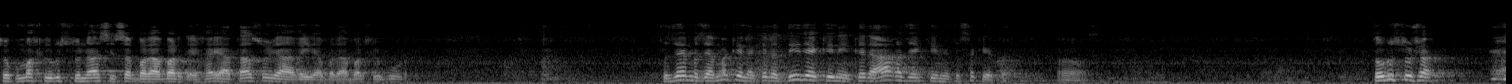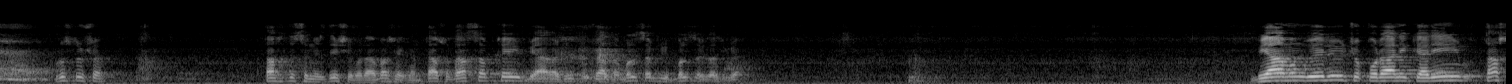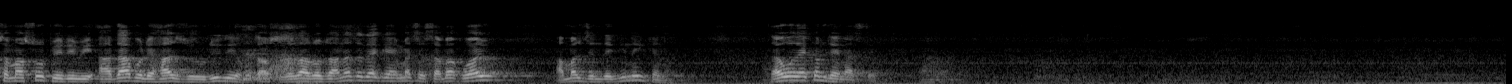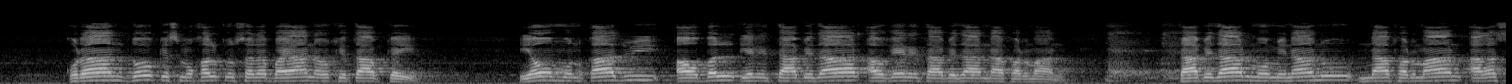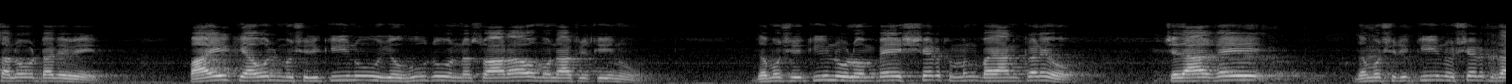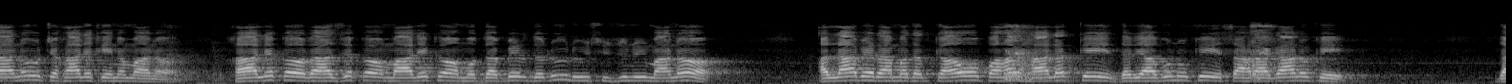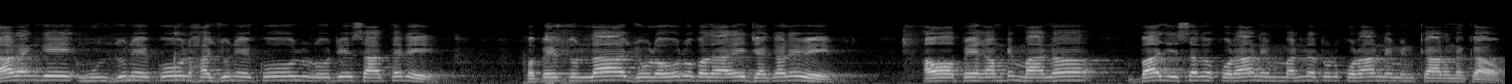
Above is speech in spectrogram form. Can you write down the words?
څوک مخکې وروسته ناسې سب برابر کوي ښه یا تاسو یا هغه یا برابر شي ګوره ته ځای مزه مکه نه کله دې ځای کې نه کله هغه ځای کې نه ته څه کوي ته ته وروسته شه وروسته شه تاسو د سنځ دې شي برابر شي ګان تاسو دا سب کوي بیا غوښتل چې تاسو بل سب بل څه بیا بیا مونږ ویلو چې قران کریم تاسو مسو پیری وی آداب له لحاظ ضروری دی او تاسو زړه روزانه ته لګی مې څه سبق وایو عمل زندگی نه کنه دا و کوم ځای ناشته قران دو قسم خلکو سره بیان او خطاب کوي یو منقاد وی او بل یعنی تابعدار او غیر تابعدار نافرمان تابعدار مؤمنانو نافرمان هغه سلو ډلې وي پای کې اول مشرکینو يهودو نصارا او منافقینو د مشرکینو لومبی شرک موږ بیان کړی و چې د هغه د مشرکینو شرک دانو چې خالق یې نه مانه خالق او رازق او مالک او مدبر د لوی لوی سيزونو مانو الله به را مدد کاو په هر حالت کې دریابونو کې صحراګانو کې دارنګې منځونه کول حجونه کول روزه ساتلې په بیت الله جوړولو بداغه جګړه وي او پیغمبر مانو بعضی صد قران منل ټول قران نه منکار نه کاو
